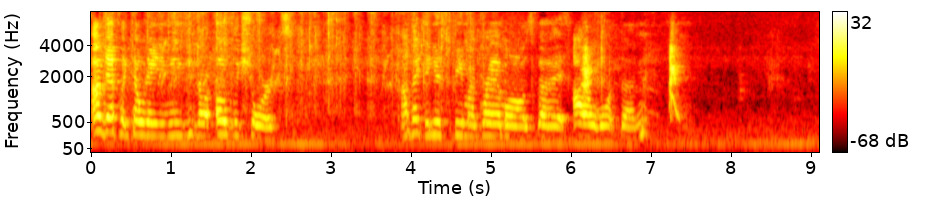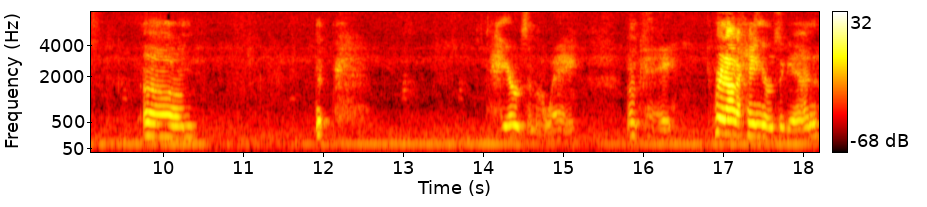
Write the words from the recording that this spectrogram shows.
I'm definitely donating these. These are ugly shorts. I think they used to be my grandma's, but I don't want them. Um, hairs in my way. Okay, ran out of hangers again.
